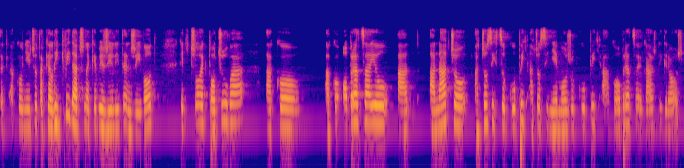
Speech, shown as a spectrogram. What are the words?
tak, ako niečo také likvidačné, keby žili ten život, keď človek počúva, ako, ako obracajú a, a na čo, a čo si chcú kúpiť a čo si nemôžu kúpiť a ako obracajú každý groš,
